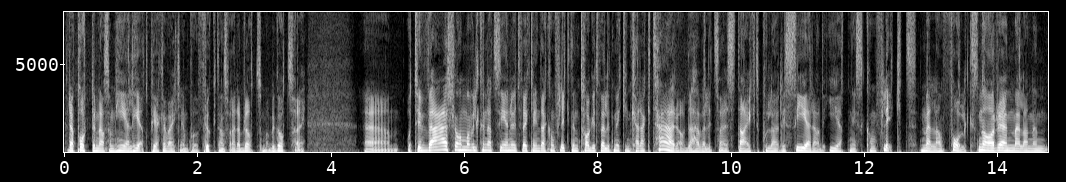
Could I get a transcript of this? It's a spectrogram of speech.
rapporterna som helhet pekar verkligen på fruktansvärda brott som har begåtts här. Ehm, och tyvärr så har man väl kunnat se en utveckling där konflikten tagit väldigt mycket karaktär av det här väldigt så här starkt polariserad etnisk konflikt mellan folk snarare än mellan en,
